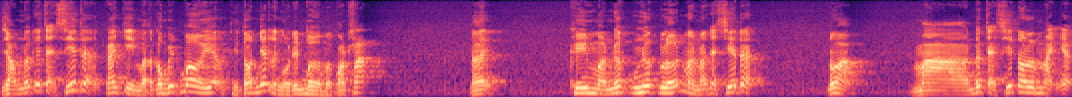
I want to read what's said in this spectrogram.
dòng nước nó chảy xiết các anh chị mà không biết bơi thì tốt nhất là ngồi trên bờ mà quan sát. Đấy khi mà nước nước lớn mà nó chảy xiết đúng không ạ? Mà nước chảy xiết nó mạnh á,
